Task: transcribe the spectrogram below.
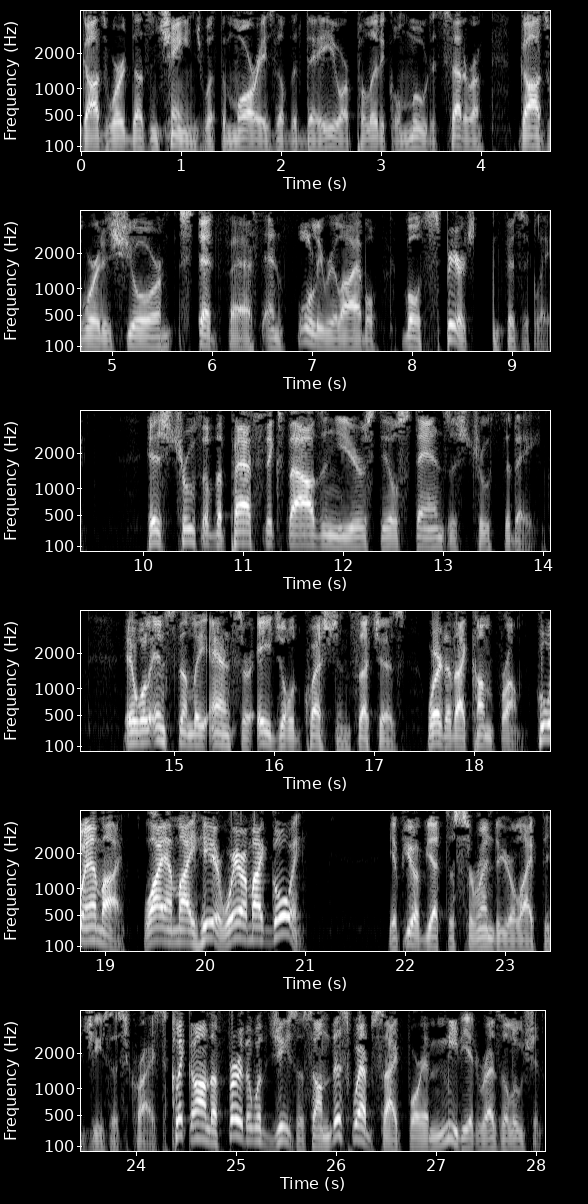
God's Word doesn't change with the mores of the day or political mood, etc. God's Word is sure, steadfast, and fully reliable, both spiritually and physically. His truth of the past 6,000 years still stands as truth today. It will instantly answer age-old questions such as, where did I come from? Who am I? Why am I here? Where am I going? If you have yet to surrender your life to Jesus Christ, click on the Further with Jesus on this website for immediate resolution.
